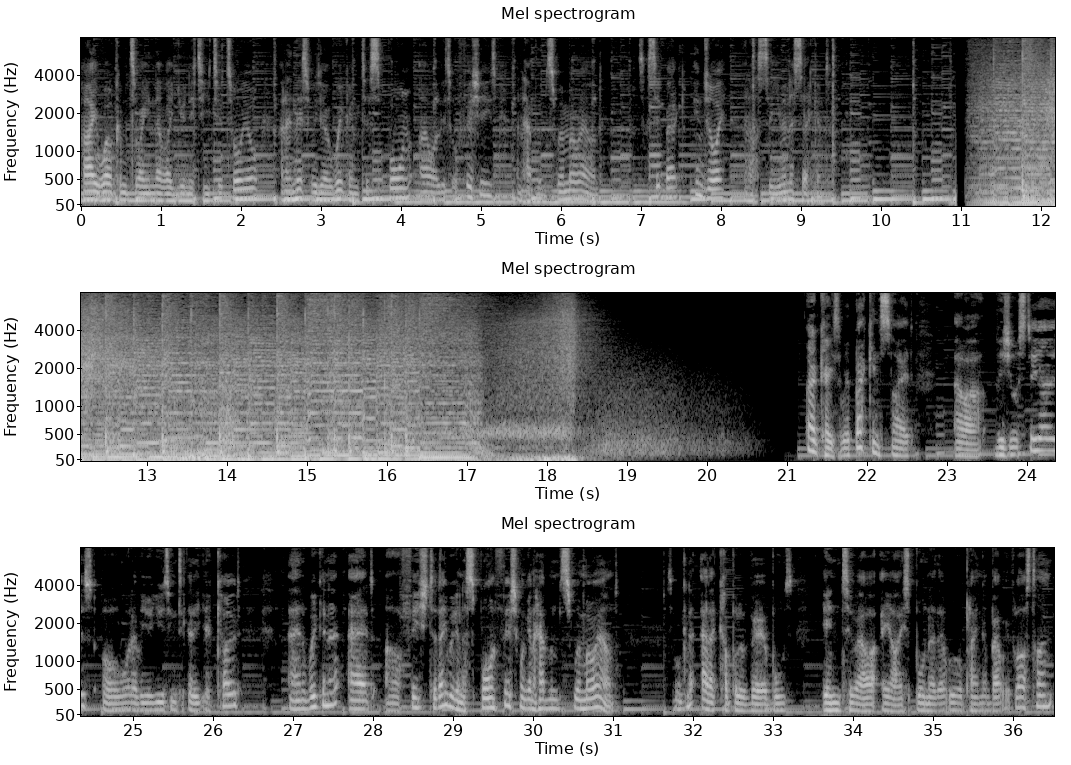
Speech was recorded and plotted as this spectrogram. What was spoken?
Hi, welcome to another Unity tutorial and in this video we're going to spawn our little fishies and have them swim around. So sit back, enjoy and I'll see you in a second. Okay, so we're back inside our Visual Studios or whatever you're using to edit your code and we're going to add our fish today. We're going to spawn fish and we're going to have them swim around. So we're going to add a couple of variables into our AI spawner that we were playing about with last time.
